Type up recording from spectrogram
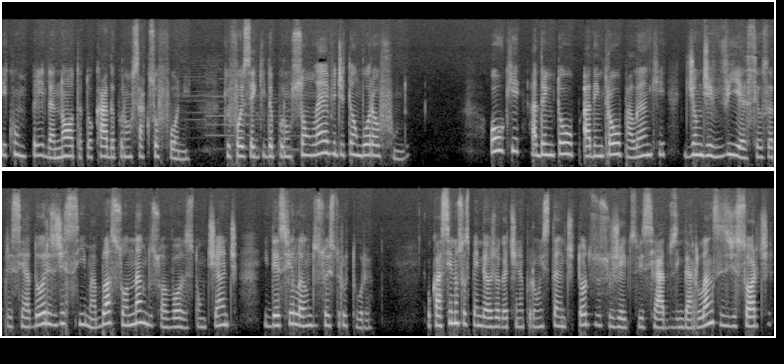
e comprida nota tocada por um saxofone, que foi seguida por um som leve de tambor ao fundo. Ou que adentrou, adentrou o palanque, de onde via seus apreciadores de cima, blasonando sua voz estonteante e desfilando sua estrutura. O cassino suspendeu a jogatina por um instante. Todos os sujeitos viciados em dar lances de sorte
